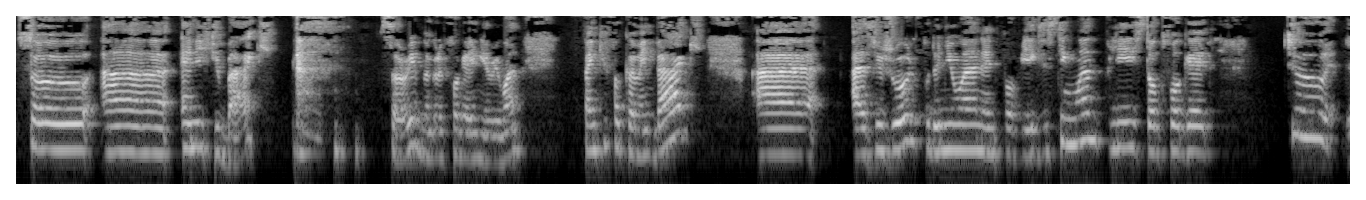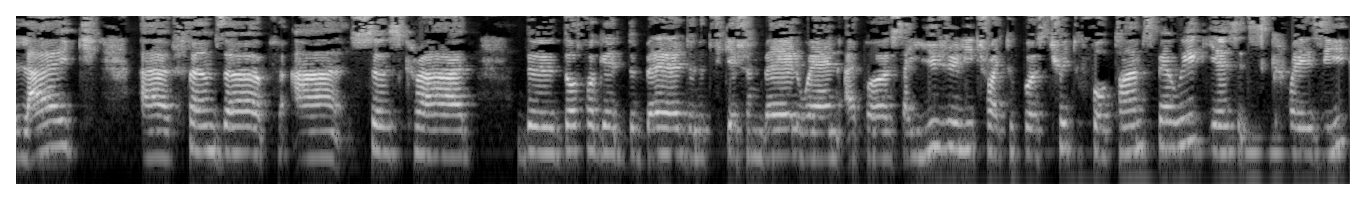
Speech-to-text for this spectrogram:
So, uh, and if you're back, sorry, I'm not going to forgetting everyone. Thank you for coming back. Uh, as usual, for the new one and for the existing one, please don't forget to like, uh, thumbs up, uh, subscribe, the, don't forget the bell, the notification bell when I post. I usually try to post three to four times per week. Yes, it's crazy,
